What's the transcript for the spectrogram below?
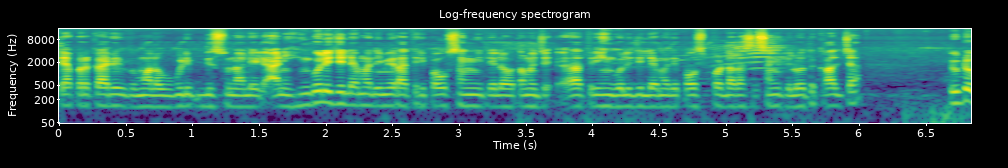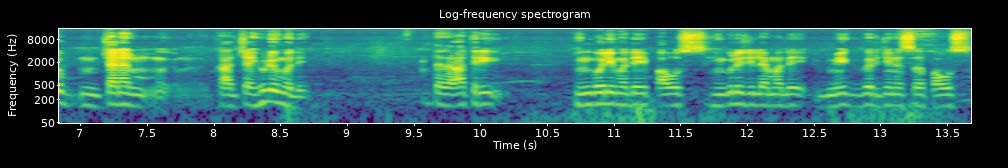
त्या प्रकारे तुम्हाला उघडीप दिसून आलेली आणि हिंगोली जिल्ह्यामध्ये मी रात्री पाऊस सांगितलेला होता म्हणजे रात्री हिंगोली जिल्ह्यामध्ये पाऊस पडणार असं सांगितलं होतं. कालच्या यूट्यूब चॅनल कालच्या व्हिडिओमध्ये तर रात्री हिंगोलीमध्ये पाऊस हिंगोली जिल्ह्यामध्ये मेघगर्जनेसह पाऊस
